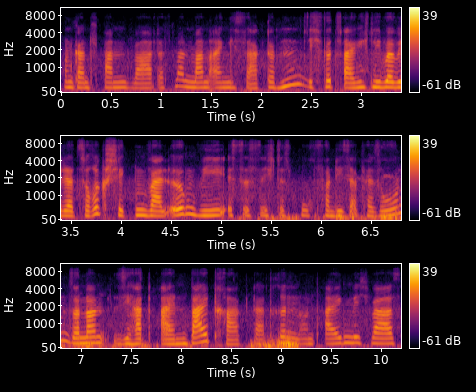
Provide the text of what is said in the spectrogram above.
und ganz spannend war, dass mein Mann eigentlich sagte, hm, ich würde es eigentlich lieber wieder zurückschicken, weil irgendwie ist es nicht das Buch von dieser Person, sondern sie hat einen Beitrag da drin und eigentlich war es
